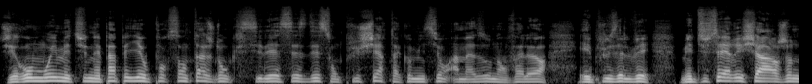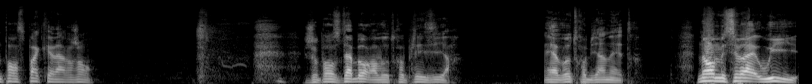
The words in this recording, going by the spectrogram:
Jérôme, oui, mais tu n'es pas payé au pourcentage, donc si les SSD sont plus chers, ta commission Amazon en valeur est plus élevée. Mais tu sais, Richard, je ne pense pas qu'à l'argent. je pense d'abord à votre plaisir et à votre bien-être. Non, mais c'est vrai, oui,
